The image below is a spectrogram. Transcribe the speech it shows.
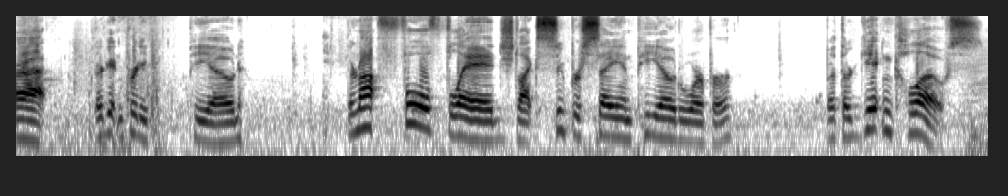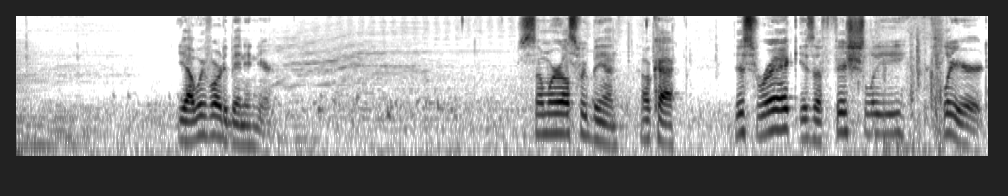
Alright. They're getting pretty PO'd. They're not full-fledged, like Super Saiyan PO'd Warper. But they're getting close. Yeah, we've already been in here. Somewhere else we've been. Okay. This wreck is officially cleared.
